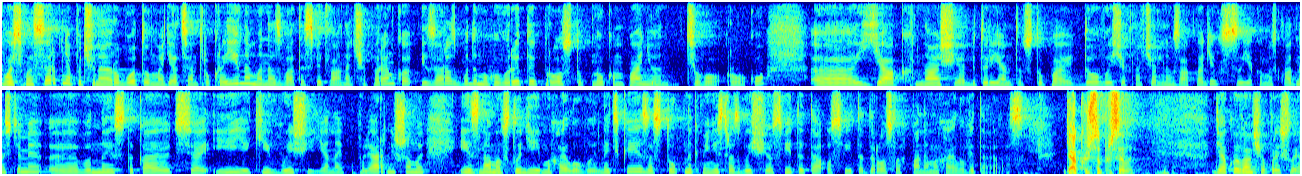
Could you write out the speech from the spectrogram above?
8 серпня починає роботу медіа центр України. Мене звати Світлана Чепаренко, і зараз будемо говорити про вступну кампанію цього року. Е, Як наші абітурієнти вступають до вищих навчальних закладів, з якими складностями е, вони стикаються, і які виші є найпопулярнішими. І з нами в студії Михайло Винницький, заступник міністра з вищої освіти та освіти дорослих. Пане Михайло, вітаю вас. Дякую, що запросили. Дякую вам, що прийшли.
